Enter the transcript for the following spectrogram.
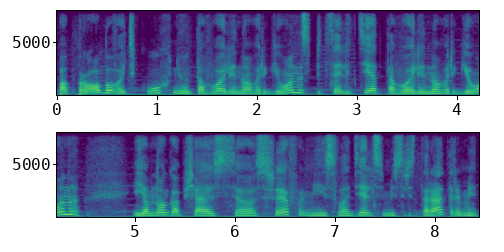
попробовать кухню того или иного региона, специалитет того или иного региона. И я много общаюсь а, с шефами, с владельцами, с рестораторами.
